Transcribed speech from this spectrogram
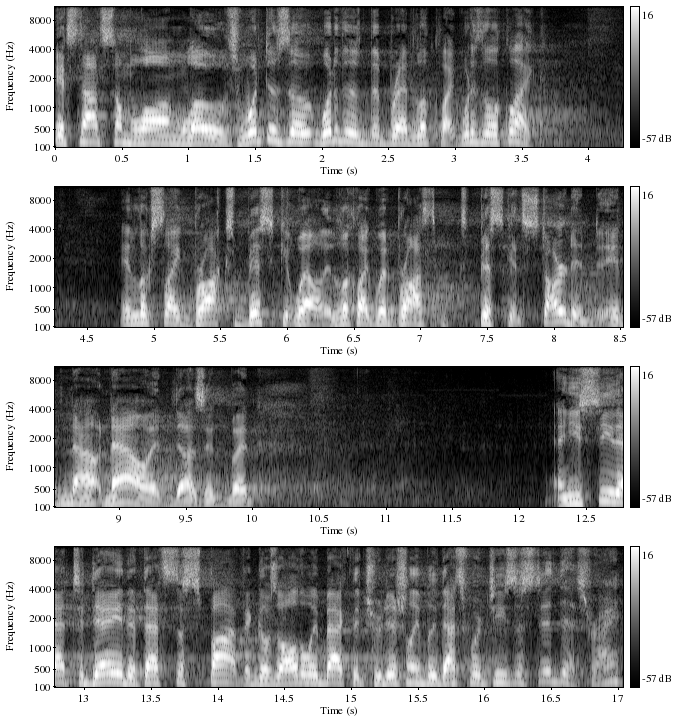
It's not some long loaves. What does the, what does the bread look like? What does it look like? It looks like Brock's biscuit. Well, it looked like what Brock's biscuit started. It, now, now it doesn't, but and you see that today, that that's the spot that goes all the way back that traditionally believe that's where Jesus did this, right?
